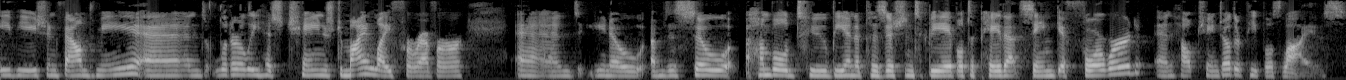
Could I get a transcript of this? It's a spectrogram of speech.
aviation found me and literally has changed my life forever. And, you know, I'm just so humbled to be in a position to be able to pay that same gift forward and help change other people's lives.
